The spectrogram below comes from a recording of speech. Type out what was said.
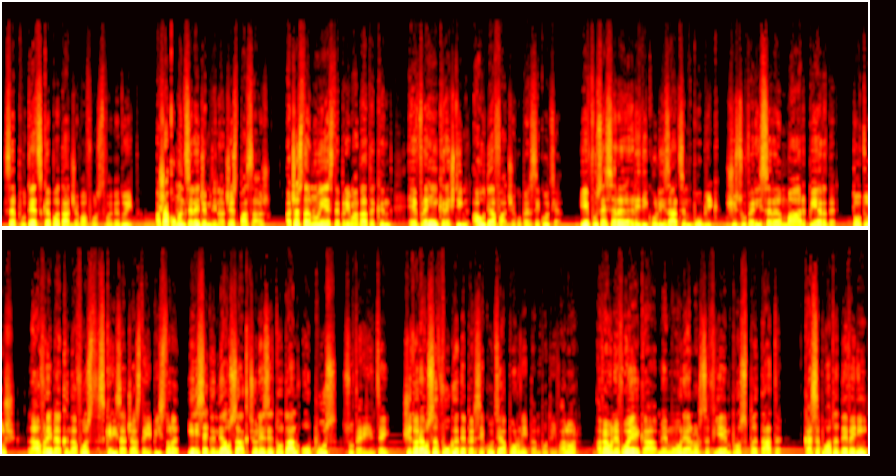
să puteți căpăta ce v-a fost făgăduit. Așa cum înțelegem din acest pasaj, aceasta nu este prima dată când evreii creștini au de-a face cu persecuția. Ei fuseseră ridiculizați în public și suferiseră mari pierderi. Totuși, la vremea când a fost scrisă această epistolă, ei se gândeau să acționeze total opus suferinței și doreau să fugă de persecuția pornită împotriva lor. Aveau nevoie ca memoria lor să fie împrospătată, ca să poată deveni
